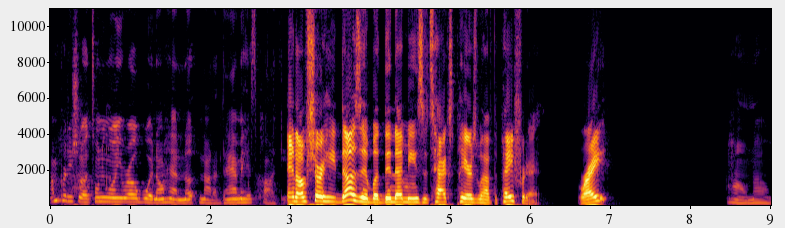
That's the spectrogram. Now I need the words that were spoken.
I'm pretty sure a 21 year old boy don't have no, not a dime in his pocket. And I'm sure he doesn't, but then that means the taxpayers will have to pay for that, right? I don't know.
